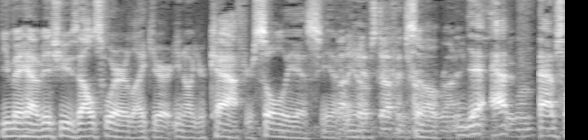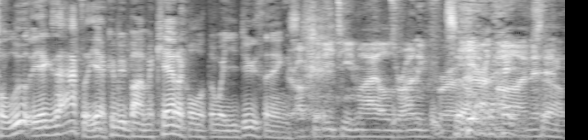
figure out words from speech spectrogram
you may have issues elsewhere like your you know your calf, your soleus. You know, of hip stuff in so, running. Yeah, ab- absolutely, exactly. Yeah, it could be biomechanical with the way you do things. You're up to 18 miles running for a so, marathon. Right. So,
